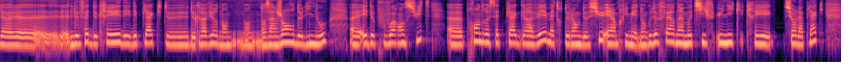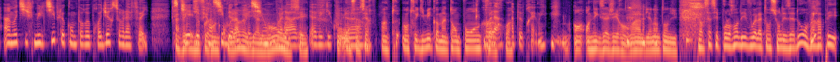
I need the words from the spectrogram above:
le, le, fait de créer des, des plaques de, de gravure dans, dans, dans, un genre de lino et de pouvoir ensuite prendre cette plaque gravée, mettre de l'encre dessus et imprimer donc de faire d'un motif unique créé sur la plaque un motif multiple qu'on peut reproduire sur la feuille. Ce qui est le principe de l'impression, voilà, avec, des couleurs. On s'en sert entre guillemets comme un tampon encre. Voilà, quoi. à peu près, oui. En, exagérant, hein, bien entendu. Alors ça c'est pour le rendez-vous à l'attention des ados. On va rappeler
